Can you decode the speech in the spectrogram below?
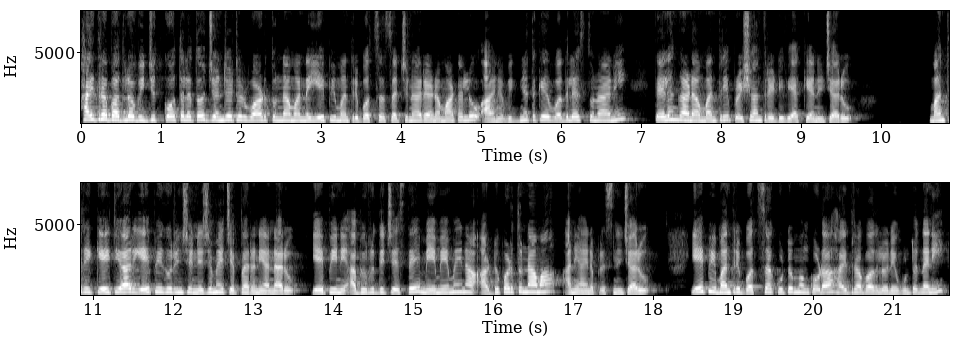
హైదరాబాద్లో విద్యుత్ కోతలతో జనరేటర్ వాడుతున్నామన్న ఏపీ మంత్రి బొత్స సత్యనారాయణ మాటలు ఆయన విజ్ఞతకే వదిలేస్తున్నాయని తెలంగాణ మంత్రి ప్రశాంత్ రెడ్డి వ్యాఖ్యానించారు. మంత్రి కేటీఆర్ ఏపీ గురించి నిజమే చెప్పారని అన్నారు. ఏపీని అభివృద్ధి చేస్తే మేమేమైనా అడ్డుపడుతున్నామా అని ఆయన ప్రశ్నించారు. ఏపీ మంత్రి బొత్స కుటుంబం కూడా హైదరాబాద్లోనే ఉంటుందని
